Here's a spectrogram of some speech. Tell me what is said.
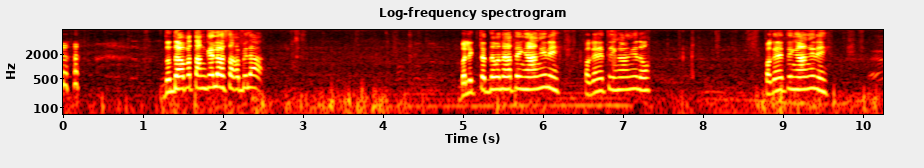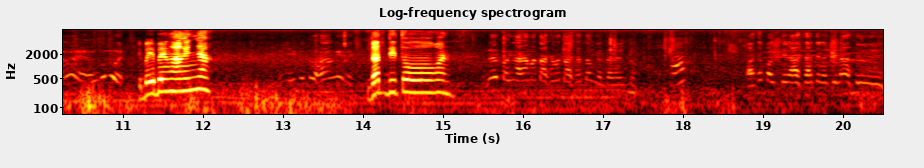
Doon dapat tanggal oh, sa kabila. Baliktad naman natin yung hangin eh. Pag ganito yung hangin oh. Pag ganito yung hangin eh. Eh, eh. Iba-iba yung hangin niya. Eh. Dat dito kan. Pag nasa mataas na mataas na to, ang ganda na ito. Ha? Kaso pag tinaas natin ang tinaas eh,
